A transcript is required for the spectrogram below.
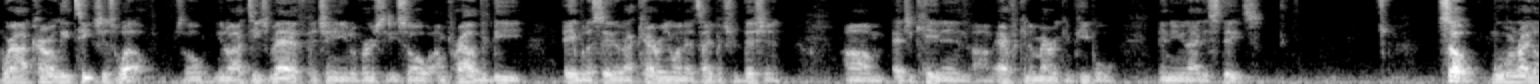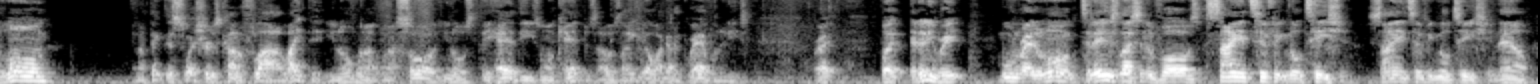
where I currently teach as well. So you know I teach math at Cheyney University, so I'm proud to be able to say that I carry on that type of tradition, um, educating um, African American people in the United States. So moving right along, and I think this sweatshirt is kind of fly. I liked it, you know, when I when I saw, you know, they had these on campus, I was like, yo, I gotta grab one of these, right? But at any rate, moving right along, today's lesson involves scientific notation. Scientific notation. Now,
